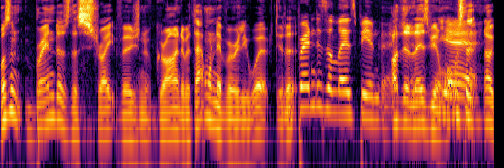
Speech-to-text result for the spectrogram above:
wasn't Brenda's the straight version of Grindr, but that one never really worked, did it? Brenda's a lesbian version. oh, the lesbian. What was that? No,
